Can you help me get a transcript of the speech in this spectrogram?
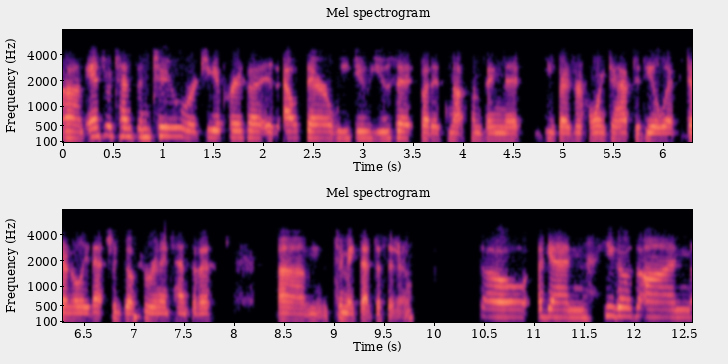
Um, angiotensin 2 or Giapreza is out there. We do use it, but it's not something that you guys are going to have to deal with. Generally, that should go through an intensivist um, to make that decision. So again, he goes on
